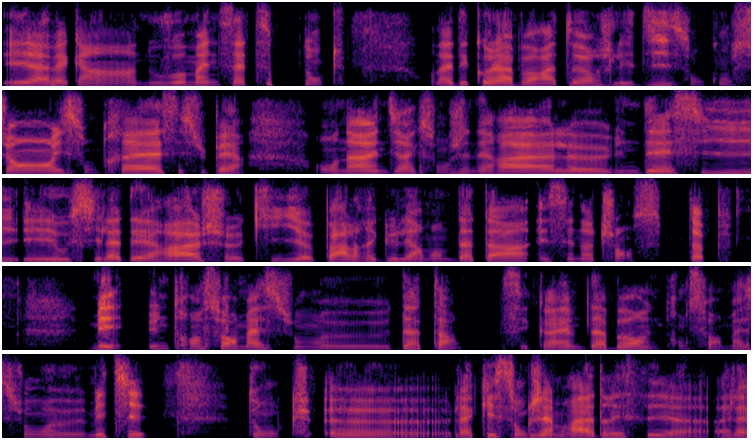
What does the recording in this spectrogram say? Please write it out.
et avec un nouveau mindset. Donc, on a des collaborateurs, je l'ai dit, ils sont conscients, ils sont prêts, c'est super. On a une direction générale, une DSI et aussi la DRH qui parlent régulièrement de data et c'est notre chance. Top. Mais une transformation data, c'est quand même d'abord une transformation métier. Donc, la question que j'aimerais adresser à, la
